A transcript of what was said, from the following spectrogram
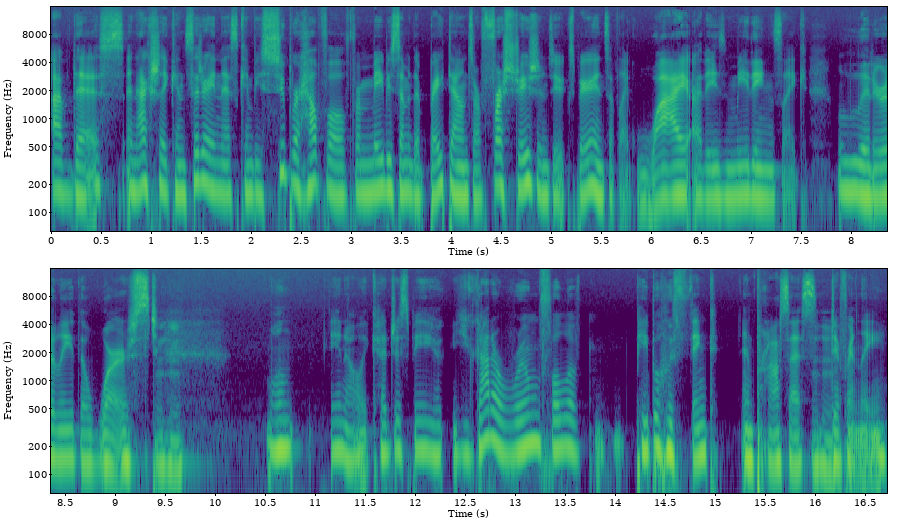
of this and actually considering this can be super helpful for maybe some of the breakdowns or frustrations you experience of like, why are these meetings like literally the worst? Mhm. Well, you know, it could just be you, you got a room full of people who think and process Mhm. differently.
